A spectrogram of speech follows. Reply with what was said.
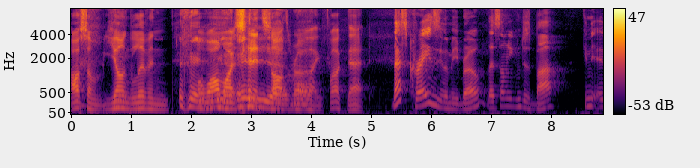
Off some young living Walmart scented Yeah, salts, bro. no. Like fuck that. That's crazy to me, bro. That's something you can just buy. Can you, eh,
